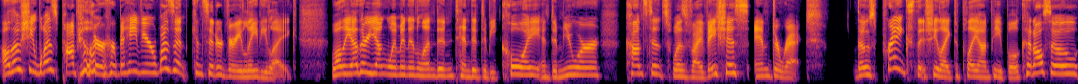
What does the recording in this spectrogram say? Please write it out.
Although she was popular, her behavior wasn't considered very ladylike. While the other young women in London tended to be coy and demure, Constance was vivacious and direct. Those pranks that she liked to play on people could also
